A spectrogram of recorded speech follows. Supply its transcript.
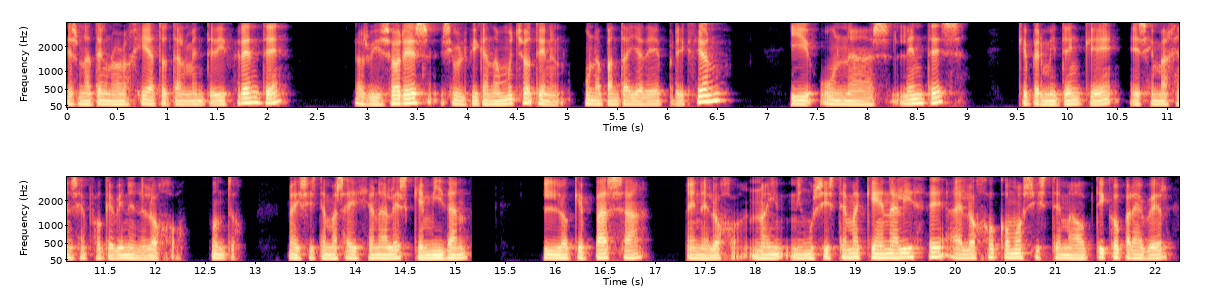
Es una tecnología totalmente diferente. Los visores, simplificando mucho, tienen una pantalla de proyección y unas lentes que permiten que esa imagen se enfoque bien en el ojo. Punto. No hay sistemas adicionales que midan lo que pasa en el ojo. No hay ningún sistema que analice al ojo como sistema óptico para ver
